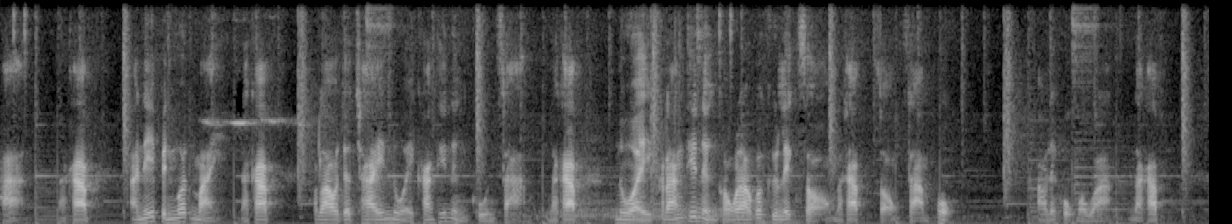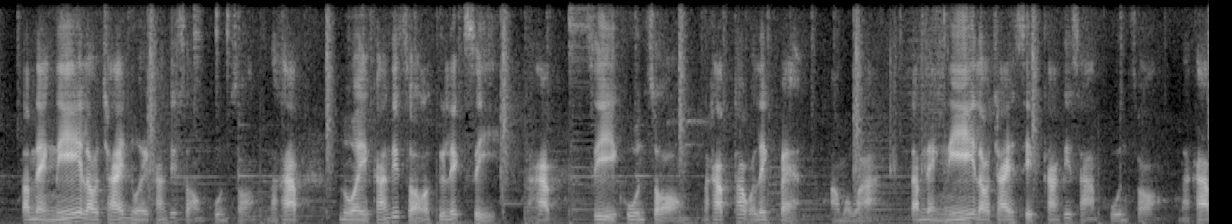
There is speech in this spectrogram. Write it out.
ผ่านนะครับ อันนี้เป็นงวดใหม่นะครับ เราจะใช้หน่วยครั้งที่1คูณ3นะครับหน่วยครั้งที่ 1 ของเราก็คือเลข2นะครับ2 3 6 เอาเลข 6 มาวางนะครับตำแหน่งนี้เราใช้หน่วยครั้งที่ 2 คูณ2นะครับหน่วยครั้งที่ 2 ก็คือเลข4นะครับ4คูณ2นะครับเท่ากับเลข 8 เอามาวางตำแหน่งนี้เราใช้ 10 ครั้งที่ 3 คูณ2นะครับ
